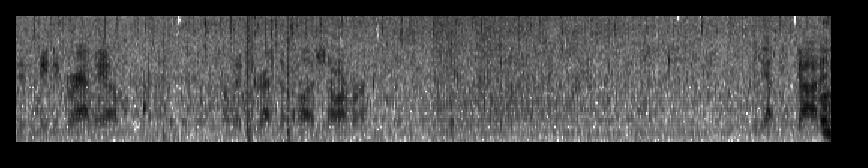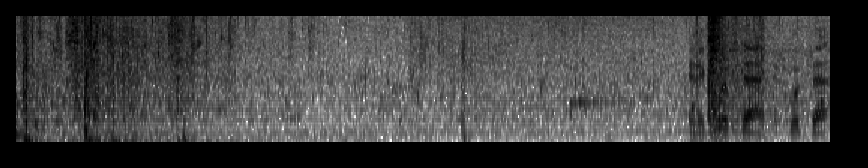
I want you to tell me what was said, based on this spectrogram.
didn't mean to grab him. I meant to grab the flesh armor. Yep, got it. And equip that. Equip that.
